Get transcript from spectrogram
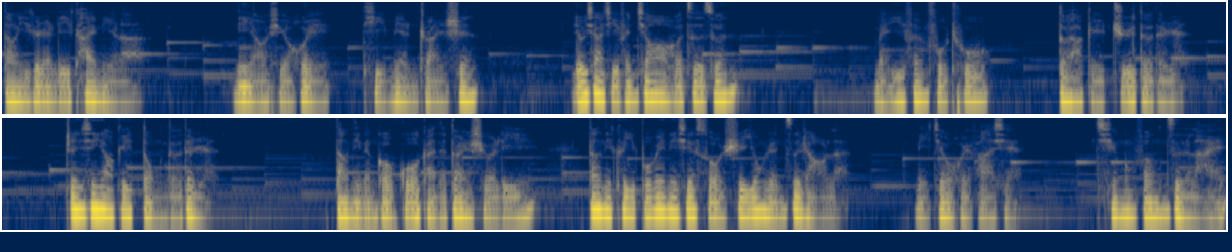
当一个人离开你了，你也要学会体面转身，留下几分骄傲和自尊。每一分付出，都要给值得的人，真心要给懂得的人。当你能够果敢的断舍离，当你可以不为那些琐事庸人自扰了，你就会发现，清风自来，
